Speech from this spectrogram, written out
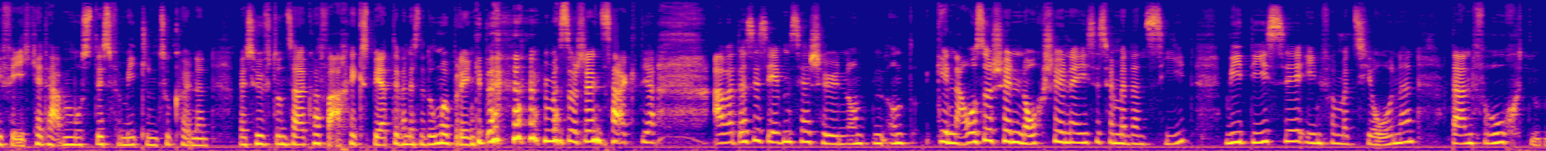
die Fähigkeit haben muss, das vermitteln zu können. Weil es hilft uns auch kein Fachexperte, wenn es nicht umbringt, wie man so schön sagt, ja. Aber das ist eben sehr schön. Und, und genauso schön, noch schöner ist es, wenn man dann sieht, wie diese Informationen dann fruchten.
